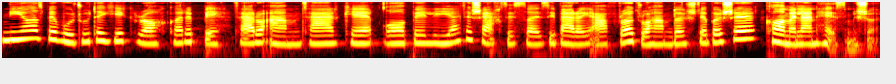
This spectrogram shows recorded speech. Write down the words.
نیاز به وجود یک راهکار بهتر و امتر که قابلیت شخصی سازی برای افراد رو هم داشته باشه کاملا حس می شد.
